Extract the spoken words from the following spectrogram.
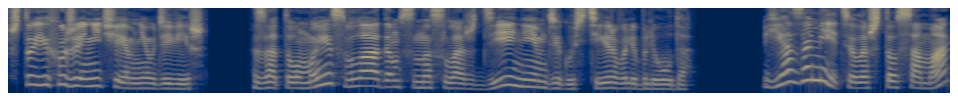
что их уже ничем не удивишь. Зато мы с Владом с наслаждением дегустировали блюдо. Я заметила, что сама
